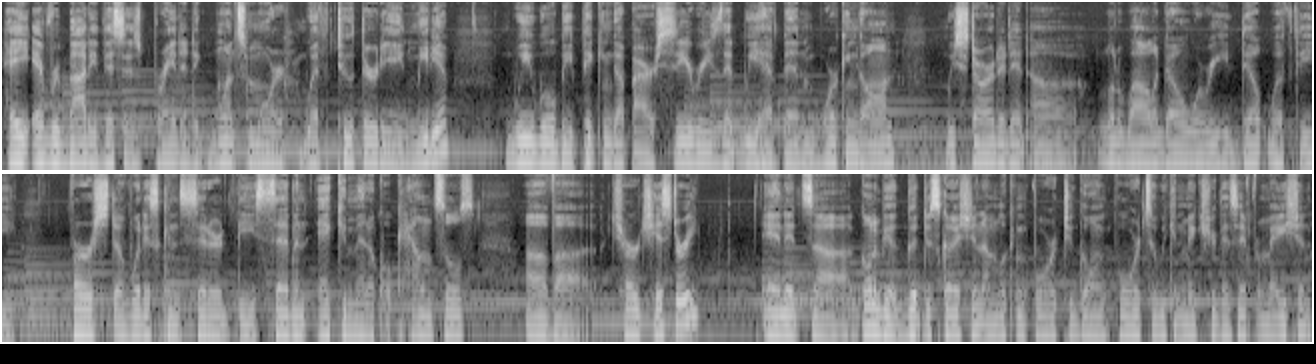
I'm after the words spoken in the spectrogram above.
Hey everybody, this is Brandon once more with 238 Media. We will be picking up our series that we have been working on. We started it uh, a little while ago where we dealt with the first of what is considered the seven ecumenical councils of uh, church history. And it's uh, going to be a good discussion. I'm looking forward to going forward so we can make sure this information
